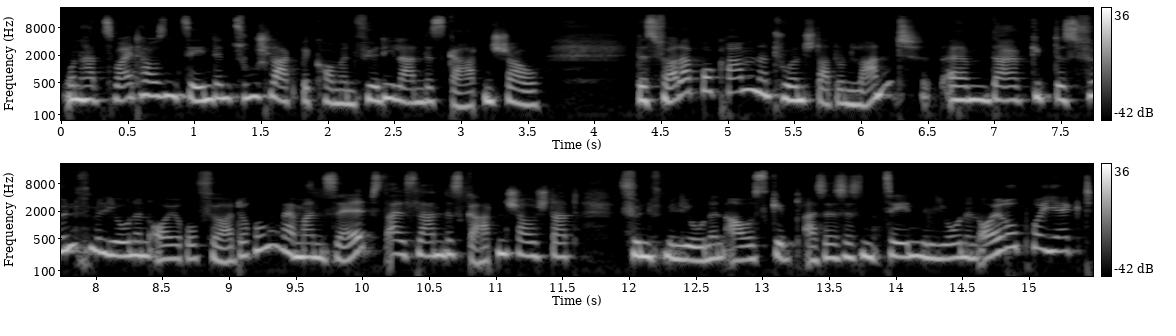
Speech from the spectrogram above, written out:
und hat 2010 den Zuschlag bekommen für die Landesgartenschau das Förderprogramm Natur in Stadt und Land. Ähm, da gibt es fünf Millionen Euro Förderung, wenn man selbst als Landesgartenschaustadt fünf Millionen ausgibt. Also es ist ein zehn Millionen Euro Projekt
